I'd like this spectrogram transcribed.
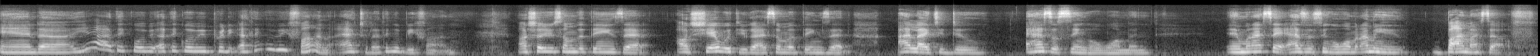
And uh, yeah, I think we'll be I think we'll be pretty I think we'll be fun. Actually, I think it would be fun. I'll show you some of the things that I'll share with you guys some of the things that I like to do as a single woman. And when I say as a single woman, I mean by myself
